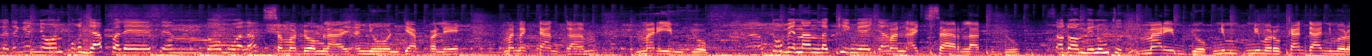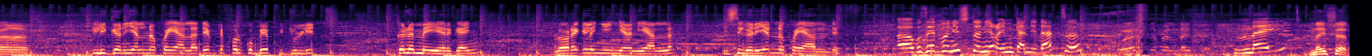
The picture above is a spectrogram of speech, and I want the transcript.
La da ngeen ñëwoon pour jàppale seen doom wala? sama doom laa ñëwoon jàppale man ak tantam Mariam Diop tur bi nan la kii ngay jàpp? man Adji Sarr laa tudd sa doom bi nu mu tudd? Mariam Diop nim numéro candidat numéro un li gën yal na ko yàlla def defal ko bépp jullit que le meilleur gagne loolu rek la ñuy ñaan yàlla di si gën yal na ko yàlla def vous êtes venu soutenir une candidate? S'appelle. Ndeye. Ndaïsen.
